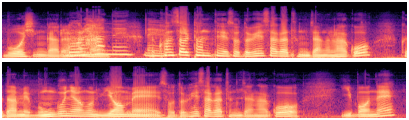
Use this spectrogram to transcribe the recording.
무엇인가를 뭘 하는 하는 네. 컨설턴트에서도 회사가 등장을 하고 그 다음에 문근영은 위험해에서도 회사가 등장하고 이번에 이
